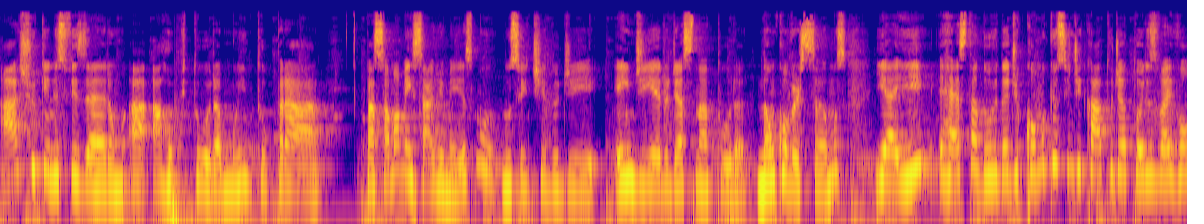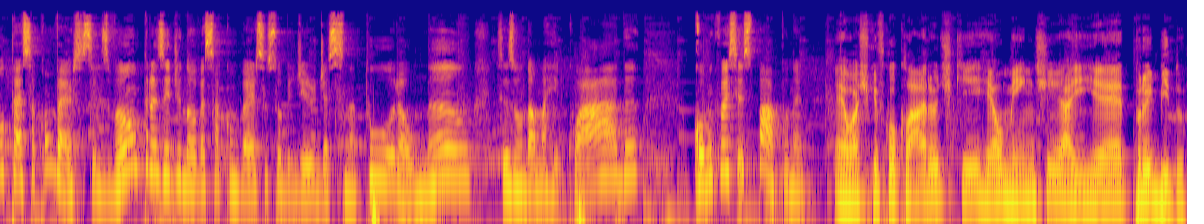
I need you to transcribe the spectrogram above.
Acho que eles fizeram a, a ruptura muito pra passar uma mensagem mesmo, no sentido de em dinheiro de assinatura não conversamos, e aí resta a dúvida de como que o sindicato de atores vai voltar essa conversa, se eles vão trazer de novo essa conversa sobre dinheiro de assinatura ou não, se eles vão dar uma recuada, como que vai ser esse papo, né? É, eu acho que ficou claro de que realmente aí é proibido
